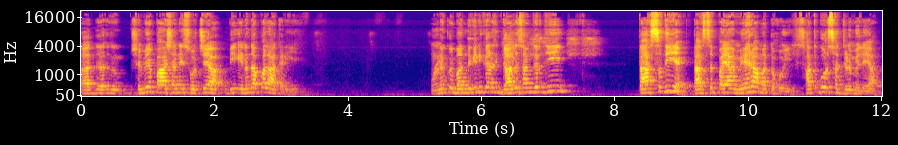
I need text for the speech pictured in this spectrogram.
ਅਹ, ਦ- ਛਿੰਮੇ ਪਾਸ਼ਾ ਨੇ ਸੋਚਿਆ ਵੀ ਇਹਨਾਂ ਦਾ ਭਲਾ ਕਰੀਏ। ਉਹਨਾਂ ਨੇ ਕੋਈ ਬੰਦਗੀ ਨਹੀਂ ਕਰ ਗੱਲ ਸੰਗਤ ਜੀ ਤਰਸ ਦੀ ਹੈ, ਤਰਸ ਪਿਆ, ਮਿਹਰਾ ਮਤ ਹੋਈ, ਸਤਗੁਰ ਸੱਜਣ ਮਿਲਿਆ।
